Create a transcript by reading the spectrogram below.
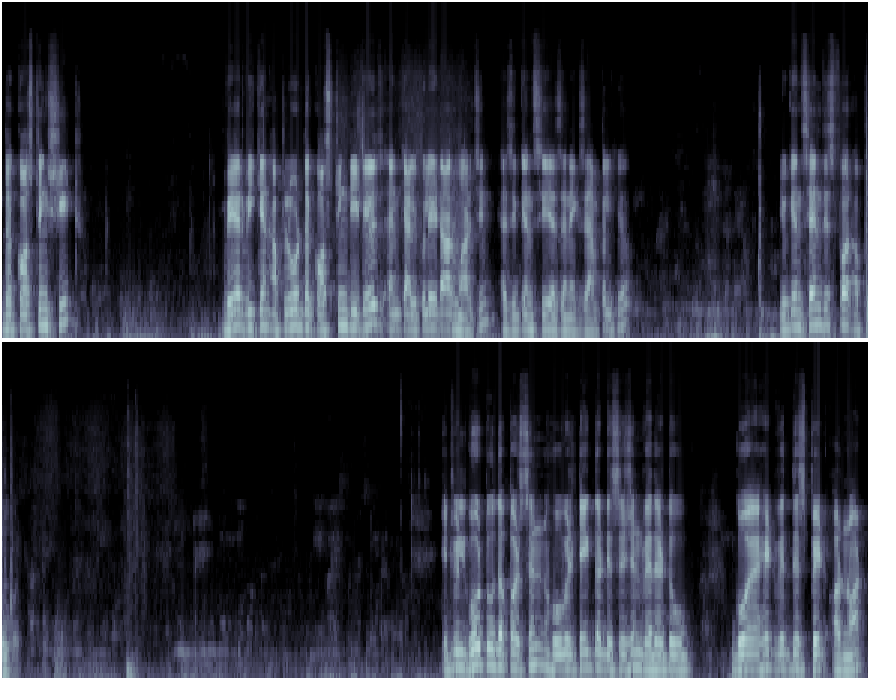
the costing sheet where we can upload the costing details and calculate our margin as you can see as an example here. You can send this for approval it will go to the person who will take the decision whether to go ahead with this bid or not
